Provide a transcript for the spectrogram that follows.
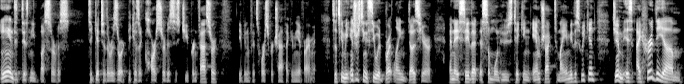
and Disney bus service to get to the resort because a car service is cheaper and faster, even if it's worse for traffic and the environment. So it's going to be interesting to see what Brightline does here. And I say that as someone who's taking Amtrak to Miami this weekend. Jim, is I heard the um,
